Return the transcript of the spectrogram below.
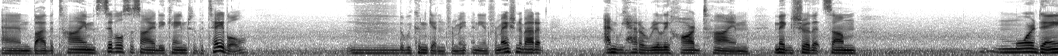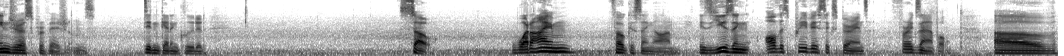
and by the time civil society came to the table, th- we couldn't get informa- any information about it, and we had a really hard time making sure that some more dangerous provisions didn't get included. So, what I'm focusing on is using all this previous experience, for example, of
